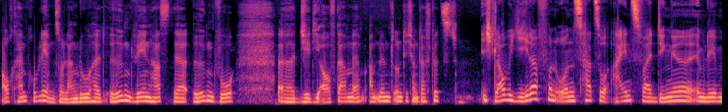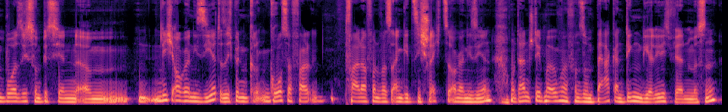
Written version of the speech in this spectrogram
auch kein Problem, solange du halt irgendwen hast, der irgendwo äh, dir die Aufgaben abnimmt und dich unterstützt. Ich glaube, jeder von uns hat so ein, zwei Dinge im Leben, wo er sich so ein bisschen ähm, nicht organisiert. Also ich bin ein großer Fall, Fall davon, was angeht, sich schlecht zu organisieren. Und dann steht man irgendwann von so einem Berg an Dingen, die erledigt werden müssen.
